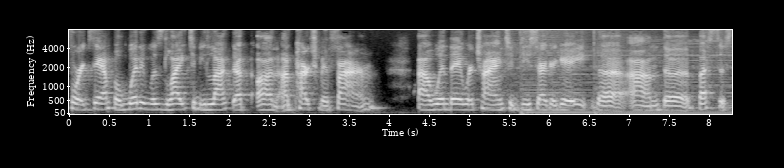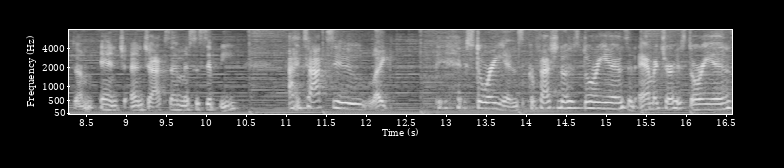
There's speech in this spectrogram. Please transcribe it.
for example, what it was like to be locked up on on Parchman Farm uh, when they were trying to desegregate the um, the bus system in, in Jackson, Mississippi. I talked to like historians, professional historians, and amateur historians.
